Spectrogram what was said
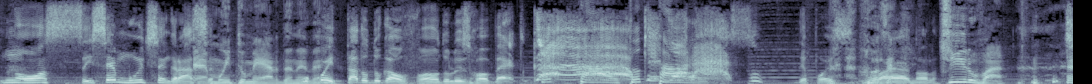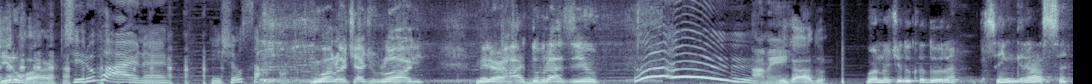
Nossa, isso é muito sem graça. É muito merda, né, O velho? coitado do Galvão, do Luiz Roberto. Total, total. Depois Você- vai Nola. Tira o VAR. Tira o VAR. Tira o VAR, né? Encheu o saco. Boa noite, Rádio Vlog. Melhor rádio do Brasil. Amém. Obrigado. Boa noite, educadora. Sem graça?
